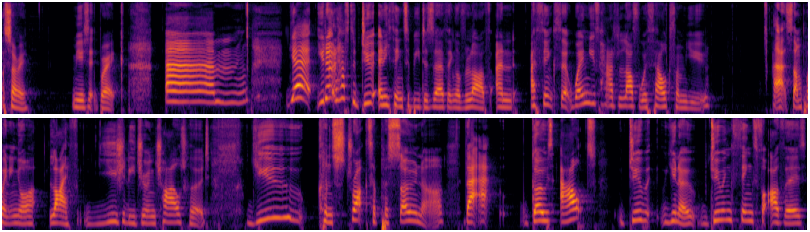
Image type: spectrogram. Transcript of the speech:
Sorry music break. Um yeah you don't have to do anything to be deserving of love. And I think that when you've had love withheld from you at some point in your life, usually during childhood, you construct a persona that goes out do you know doing things for others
